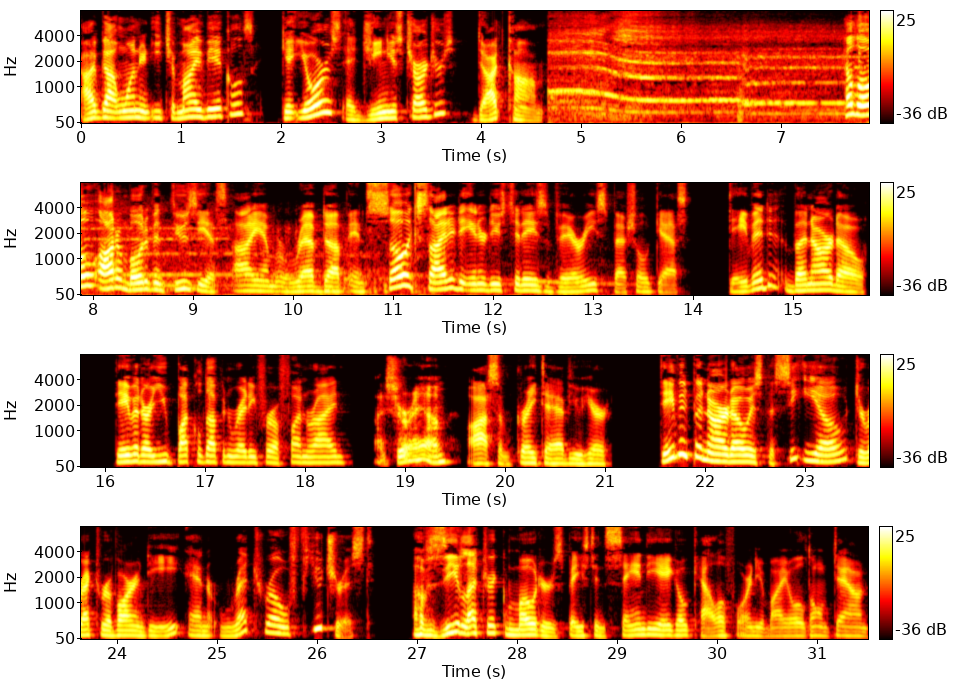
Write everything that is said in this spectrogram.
I've got one in each of my vehicles. Get yours at geniuschargers.com. Hello, automotive enthusiasts. I am revved up and so excited to introduce today's very special guest, David Bernardo. David, are you buckled up and ready for a fun ride? I sure am. Awesome. Great to have you here. David Bernardo is the CEO, Director of R&D, and retro futurist Zelectric Motors based in San Diego, California, my old hometown.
